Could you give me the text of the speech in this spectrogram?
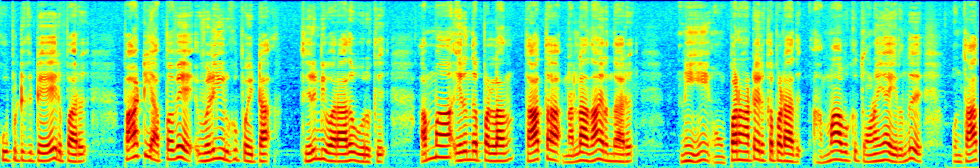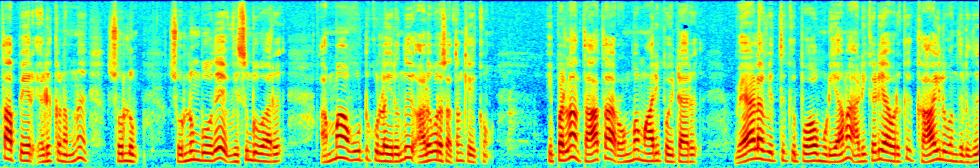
கூப்பிட்டுக்கிட்டே இருப்பார். பாட்டி அப்போவே வெளியூருக்கு போயிட்டா. திரும்பி வராத ஊருக்கு. அம்மா இருந்தப்பெல்லாம் தாத்தா நல்லா தான் இருந்தார். நீ உப்ப நாட்டம் இருக்கப்படாது. அம்மாவுக்கு துணையாக இருந்து உன் தாத்தா பேர் எடுக்கணும்னு சொல்லும். சொல்லும்போதே விசும்புவார். அம்மா வீட்டுக்குள்ளே இருந்து அழுவுற சத்தம் கேட்கும் இப்பெல்லாம் தாத்தா ரொம்ப மாறி போயிட்டாரு. வேலை வித்துக்கு போக முடியாமல் அடிக்கடி அவருக்கு காயில் வந்துடுது.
